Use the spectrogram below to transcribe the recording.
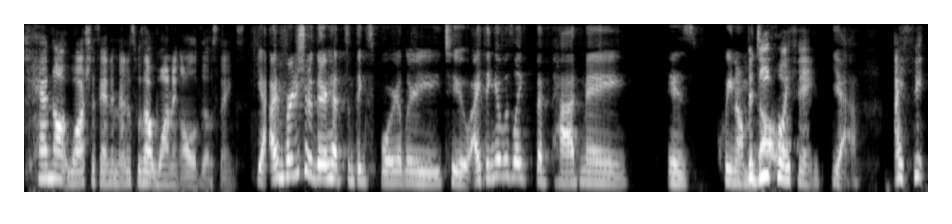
cannot watch the Phantom Menace without wanting all of those things. yeah. I'm pretty sure they had something spoilery too. I think it was like the Padme is Queen Amidala. The decoy thing. Yeah. I think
